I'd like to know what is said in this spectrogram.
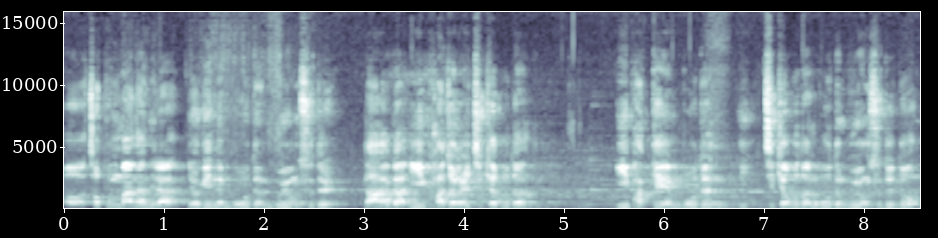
어, 저뿐만 아니라 여기 있는 모든 무용수들 나아가 이 과정을 지켜보던 이 밖에 모든 이- 지켜보던 모든 무용수들도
